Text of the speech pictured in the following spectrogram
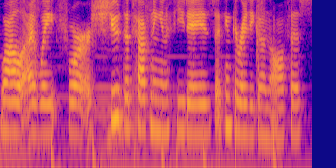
while I wait for a shoot that's happening in a few days. I think they're ready to go in the office.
